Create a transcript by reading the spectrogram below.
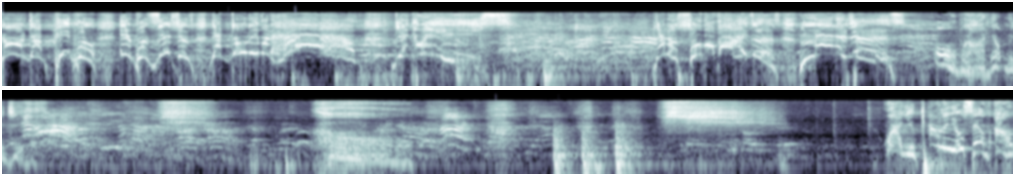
God got people in positions that don't even have degrees? That are supervisors, managers. Oh God, help me, Jesus. Why are you counting yourself out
